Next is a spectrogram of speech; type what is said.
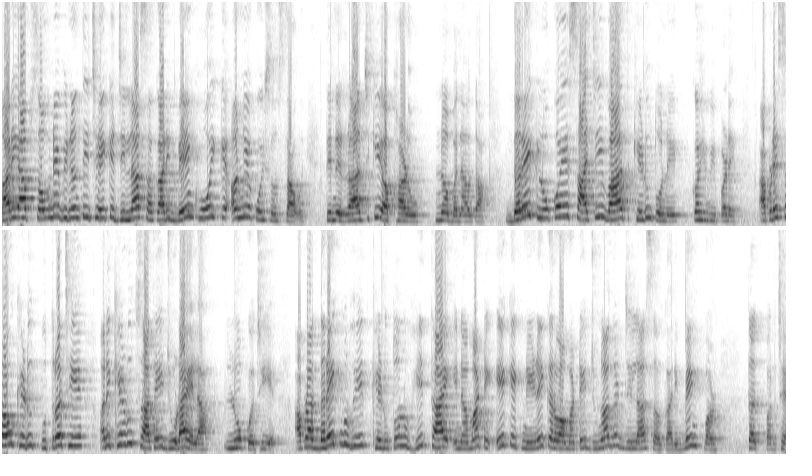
મારી આપ સૌને વિનંતી છે કે જિલ્લા સહકારી બેંક હોય કે અન્ય કોઈ સંસ્થા હોય, તેને રાજકીય અખાડો ન બનાવતા. દરેક લોકોએ સાચી વાત ખેડૂતોને કહેવી પડે. આપણે સૌ ખેડૂત પુત્ર છીએ અને ખેડૂત સાથે જોડાયેલા લોકો છીએ. આપણા દરેકનું હિત ખેડૂતોનું હિત થાય એના માટે એક એક નિર્ણય કરવા માટે જુનાગઢ જિલ્લા સહકારી બેંક પણ તત્પર છે.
